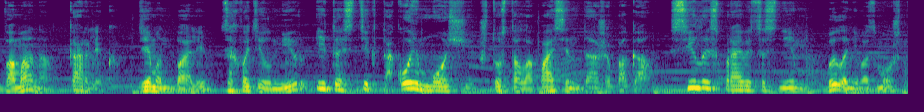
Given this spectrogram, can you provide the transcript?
Вамана – карлик, Демон Бали захватил мир и достиг такой мощи, что стал опасен даже богам. Силой справиться с ним было невозможно.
